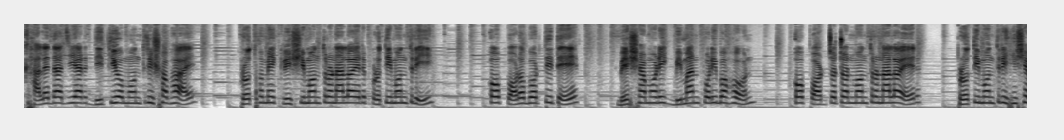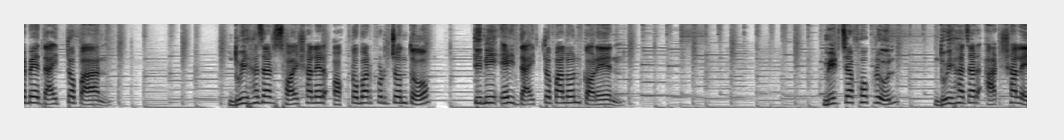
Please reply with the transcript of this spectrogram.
খালেদা জিয়ার দ্বিতীয় মন্ত্রিসভায় প্রথমে কৃষি মন্ত্রণালয়ের প্রতিমন্ত্রী ও পরবর্তীতে বেসামরিক বিমান পরিবহন ও পর্যটন মন্ত্রণালয়ের প্রতিমন্ত্রী হিসেবে দায়িত্ব পান। দুই হাজার ছয় সালের অক্টোবর পর্যন্ত তিনি এই দায়িত্ব পালন করেন। মির্জা ফখরুল দুই হাজার আট সালে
